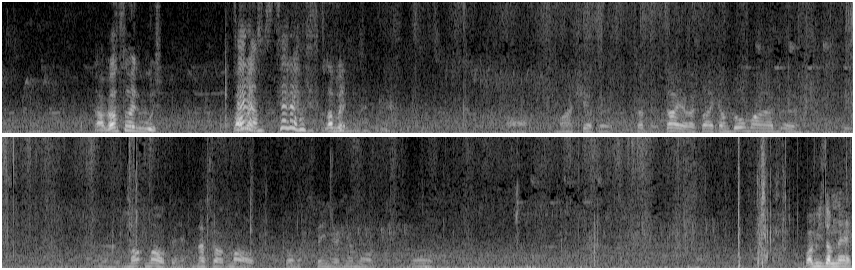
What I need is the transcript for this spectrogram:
Tā, vēl cilvēki būs. Cerams, cerams. Labi. Man šķiet, ka tā jau es laikam domāju, ma malciņa, nesot malku, to stingri ņemot. Nu, Pavisam nē.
